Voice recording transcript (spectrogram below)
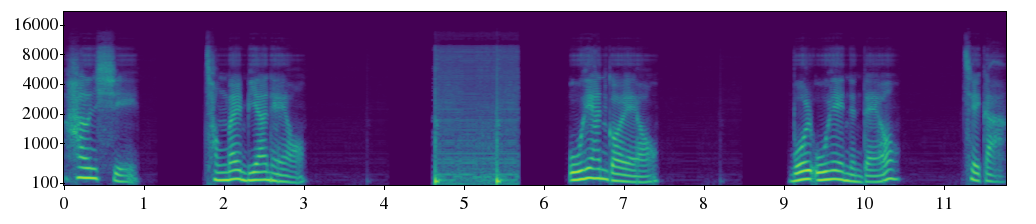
하은 씨, 정말 미안해요. 오해한 거예요. 뭘 오해했는데요? 제가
